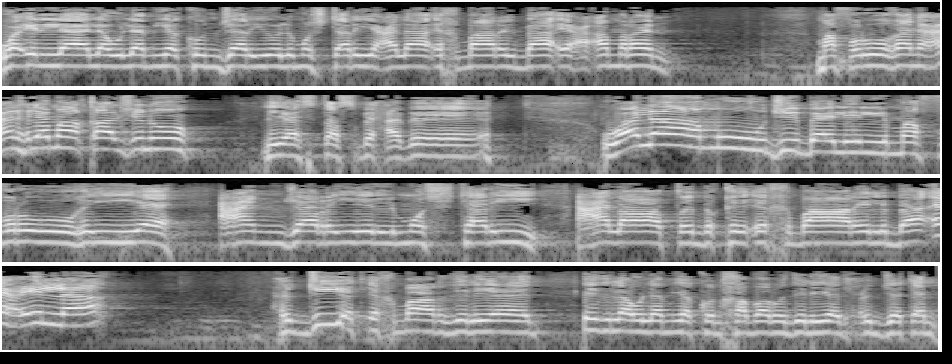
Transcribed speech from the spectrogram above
وإلا لو لم يكن جري المشتري على إخبار البائع أمرا مفروغا عنه لما قال شنو؟ ليستصبح به. ولا موجب للمفروغية عن جري المشتري على طبق إخبار البائع إلا حجية إخبار ذي اليد إذ لو لم يكن خبر ذي اليد حجة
